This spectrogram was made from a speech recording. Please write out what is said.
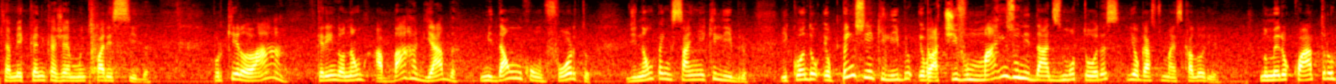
que a mecânica já é muito parecida? Porque lá, querendo ou não, a barra guiada me dá um conforto de não pensar em equilíbrio. E quando eu penso em equilíbrio, eu ativo mais unidades motoras e eu gasto mais caloria. Número 4,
